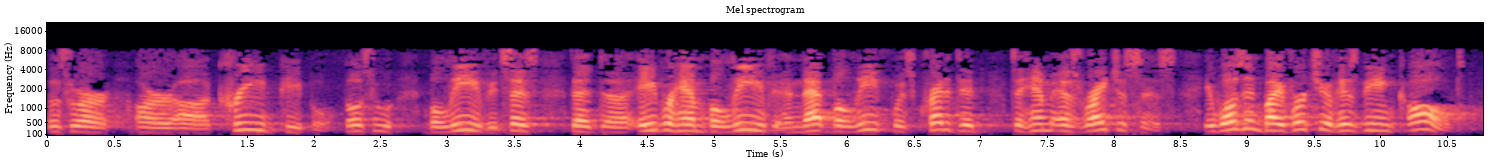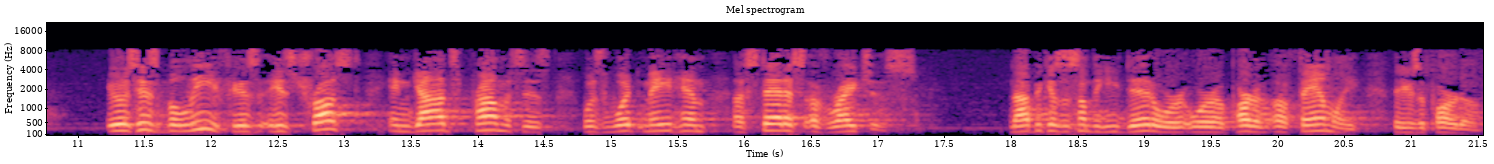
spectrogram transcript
Those who are, are uh, creed people, those who believe. It says that uh, Abraham believed, and that belief was credited to him as righteousness. It wasn't by virtue of his being called. It was his belief, his, his trust in God's promises was what made him a status of righteous. Not because of something he did or, or a part of a family that he was a part of.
